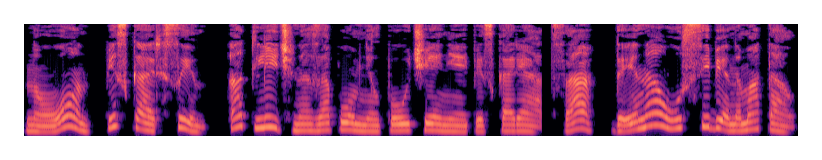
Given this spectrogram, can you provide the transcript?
Но он, пескарь-сын, отлично запомнил поучение пескаря отца, да и на ус себе намотал.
